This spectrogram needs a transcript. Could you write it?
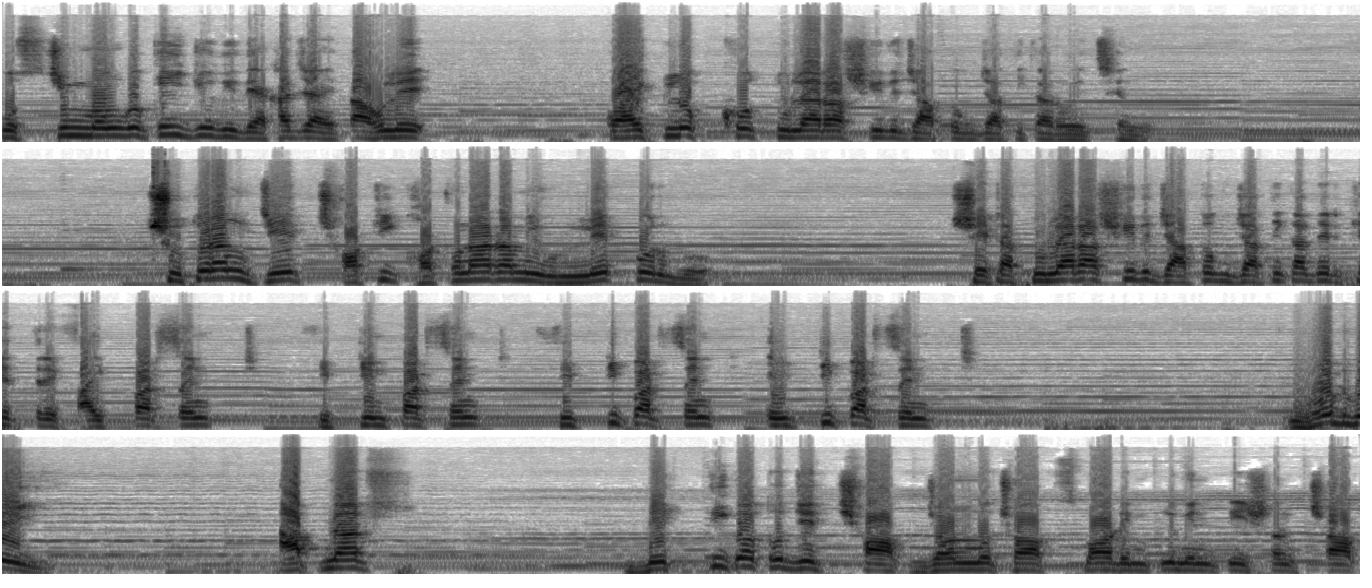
পশ্চিমবঙ্গকেই যদি দেখা যায়, তাহলে কয়েক লক্ষ তুলা রাশির জাতক জাতিকা রয়েছেন। সুতরাং যে ছটি ঘটনার আমি উল্লেখ করব, সেটা তুলা রাশির জাতক জাতিকাদের ক্ষেত্রে five percent fifteen percent fifty percent eighty percent ঘটবেই। আপনার ব্যক্তিগত যে ছক, জন্ম ছক স্পট ইমপ্লিমেন্টেশন ছক,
